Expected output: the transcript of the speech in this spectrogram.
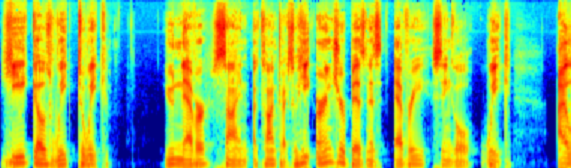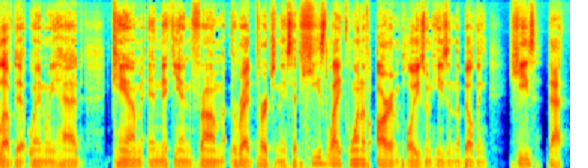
He goes week to week. You never sign a contract. So he earns your business every single week. I loved it when we had Cam and Nikki in from the Red Perch, and they said he's like one of our employees when he's in the building. He's that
